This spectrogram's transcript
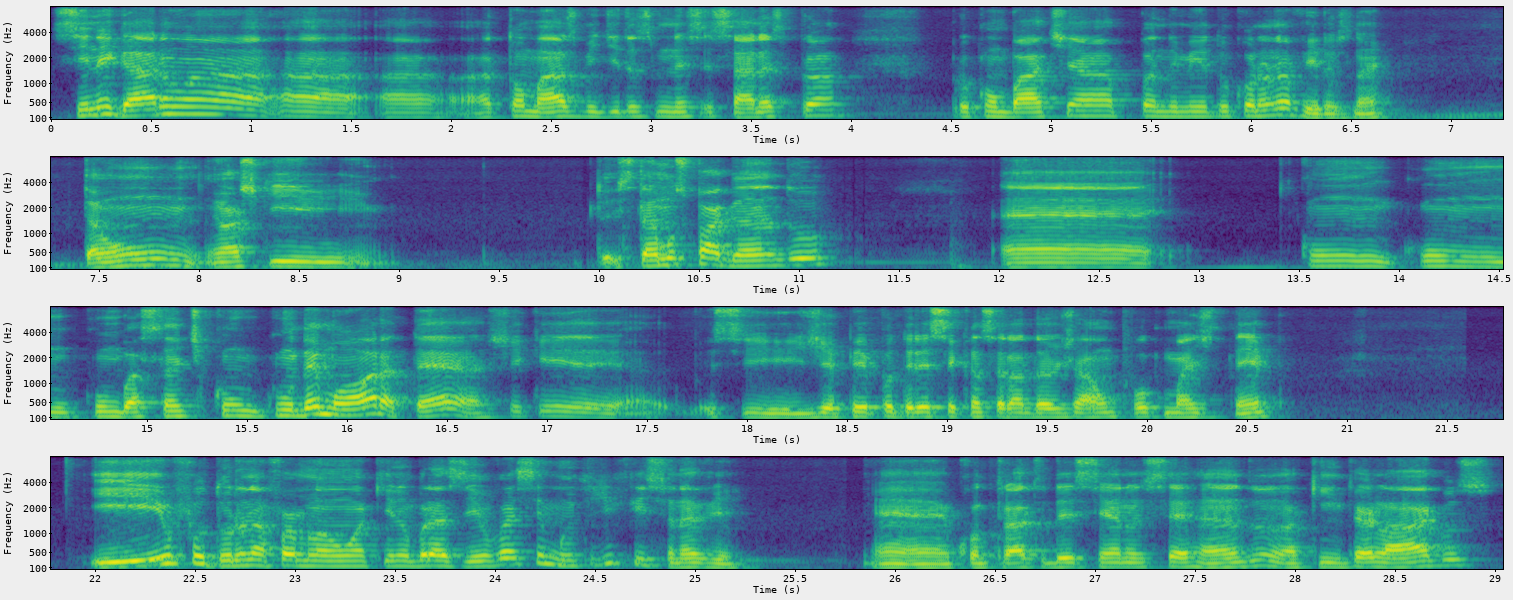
se negaram a, a, a tomar as medidas necessárias para o combate à pandemia do coronavírus, né? Então, eu acho que estamos pagando é, com, com, com bastante, com, com demora até, achei que esse GP poderia ser cancelado já há um pouco mais de tempo, e o futuro na Fórmula 1 aqui no Brasil vai ser muito difícil, né, Vi? É, contrato desse ano encerrando aqui em Interlagos,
